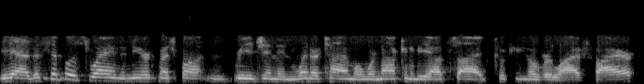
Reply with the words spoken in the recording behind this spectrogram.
Yeah, the simplest way in the New York metropolitan region in wintertime when we're not going to be outside cooking over live fire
